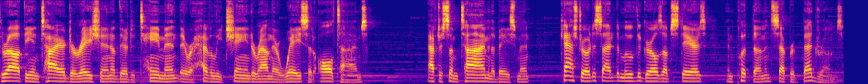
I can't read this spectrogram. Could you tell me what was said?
Throughout the entire duration of their detainment, they were heavily chained around their waists at all times. After some time in the basement, Castro decided to move the girls upstairs and put them in separate bedrooms.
